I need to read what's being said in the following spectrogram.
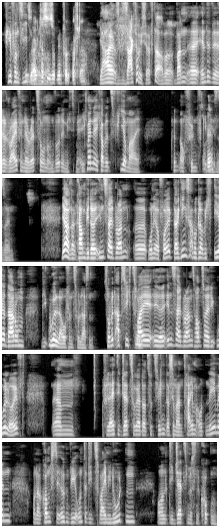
Vier von sieben. Gesagt hast so. du es auf jeden Fall öfter. Ja, also gesagt habe ich es öfter, aber wann äh, endete der Drive in der Red Zone und wurde nichts mehr? Ich meine, ich habe jetzt viermal. Könnten auch fünf okay. gewesen sein. Ja, dann kam wieder Inside Run äh, ohne Erfolg. Da ging es aber, glaube ich, eher darum, die Uhr laufen zu lassen. So mit Absicht zwei äh, Inside Runs, Hauptsache die Uhr läuft. Ähm, vielleicht die Jets sogar dazu zwingen, dass sie mal ein Timeout nehmen und dann kommst du irgendwie unter die zwei Minuten und die Jets müssen gucken,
